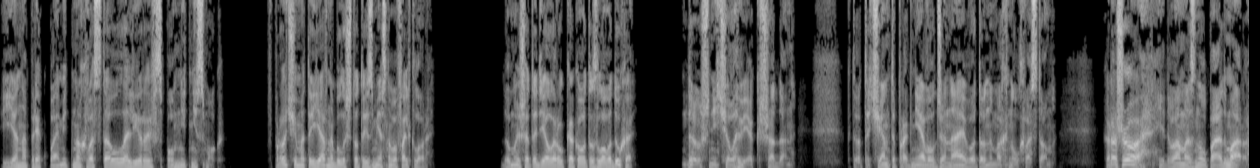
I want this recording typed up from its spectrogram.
Я напряг память, но хвоста у Лалиры вспомнить не смог. Впрочем, это явно было что-то из местного фольклора. «Думаешь, это дело рук какого-то злого духа?» «Да уж не человек, Шадан. Кто-то чем-то прогневал Джаная, вот он и махнул хвостом. Хорошо, едва мазнул по Адмару,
